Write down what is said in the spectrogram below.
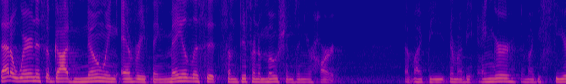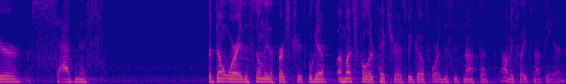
that awareness of God knowing everything may elicit some different emotions in your heart. That might be, there might be anger, there might be fear or sadness. But don't worry, this is only the first truth. We'll get a, a much fuller picture as we go forward. This is not the, obviously, it's not the end.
